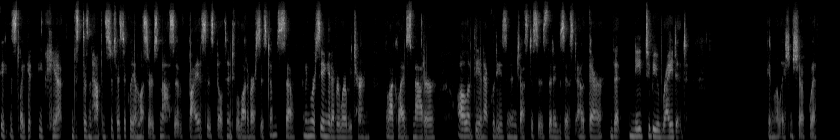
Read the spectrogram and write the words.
it's like it, you can't this doesn't happen statistically unless there's massive biases built into a lot of our systems. So i mean we're seeing it everywhere we turn. Black lives matter all of the inequities and injustices that exist out there that need to be righted in relationship with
